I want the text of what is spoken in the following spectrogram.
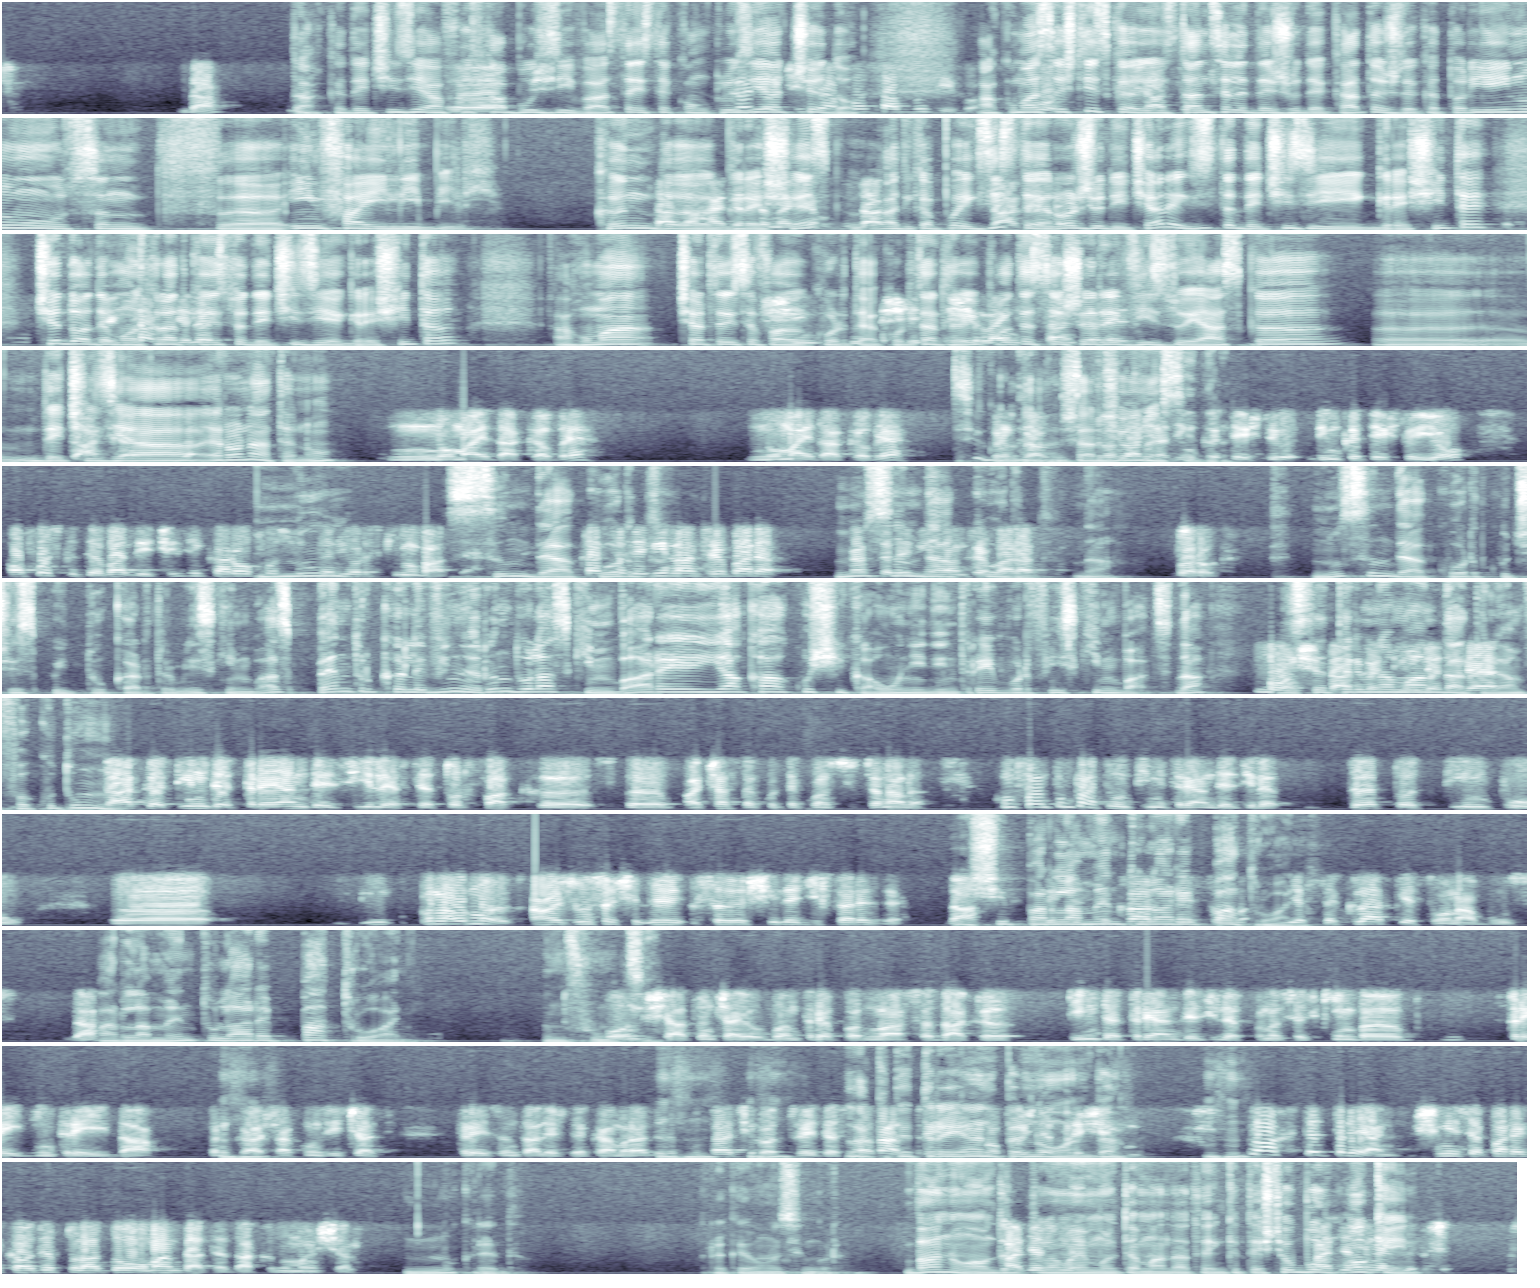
Da? Da, că decizia a fost Uh, abuzivă. Asta este concluzia că decizia CEDO. a fost abuzivă. Acum Bun. să știți că Și atunci- instanțele de judecată, judecătorii, ei nu sunt uh, infailibili. Când Da, da, da, da, haideți să greșesc, mergem, da. adică păi, există Dacă- erori judiciare, există decizii greșite, CEDO a demonstrat ele- că este o decizie greșită. Acum, ce ar trebui să facă Și- Curtea? și- Curtea ar și trebui la poate să-și instanțele- revizuiască uh, decizia Dacă- eronată, nu? Numai dacă vrea. Numai dacă vrea. Sigur, Pentru da, că, și ar fi așa, onest. din, câte știu, din câte știu eu, au fost câteva decizii care au fost Nu ulterior schimbate. sunt de Ca să acord. revin la întrebarea... Nu ca să sunt revin de la întrebarea... acord. Da. Vă rog. Nu sunt de acord cu ce spui tu că ar trebui schimbați, pentru că le vine rândul la schimbare, ia ca cu și ca. Unii dintre ei vor fi schimbați, da? Bun, se și dacă termină timp de mandatele. trei- Am făcut un... Dacă timp de trei ani de zile se tot fac uh, uh, această curte constituțională, cum s-a întâmplat în ultimii trei ani de zile? Dă tot timpul... Uh, până la urmă a ajuns să și, le, să și legifereze. Da? Și Deci Parlamentul este clar că are este un- patru ani. Este clar că este un abuz. Da? Parlamentul are patru ani în Bun, funcție. și atunci eu vă întreb pe noastră dacă timp de trei ani de zile până se schimbă trei dintre ei, da? Pentru că așa cum ziceați, trei sunt aleși de Camera de Deputaților, trei de La Senat, câte trei sunt ani pe propuși de nouă ani, da. președinte. La câte trei ani. Și mi se pare că au dreptul la două mandate, dacă nu mă înșel. Nu cred. Cred că e unul singur. Ba nu, au dreptul Haideți la mai să- multe mandate, din câte știu. Bun, Haideți ok. să, ne,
